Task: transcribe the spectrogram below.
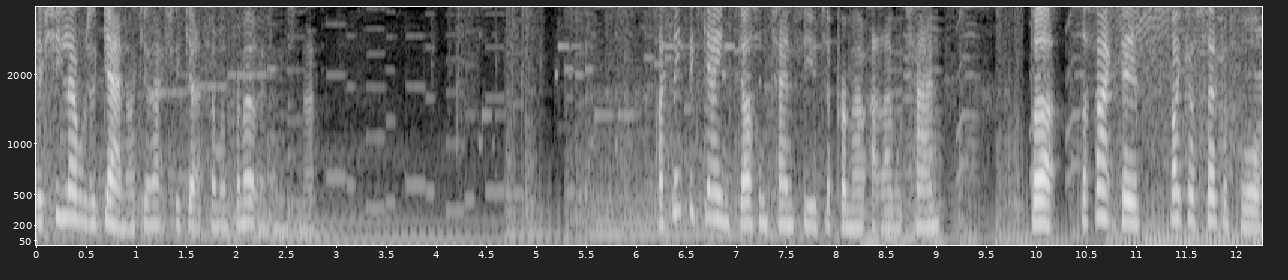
If she levels again, I can actually get someone promoted in this map. I think the game does intend for you to promote at level 10, but the fact is, like I've said before,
